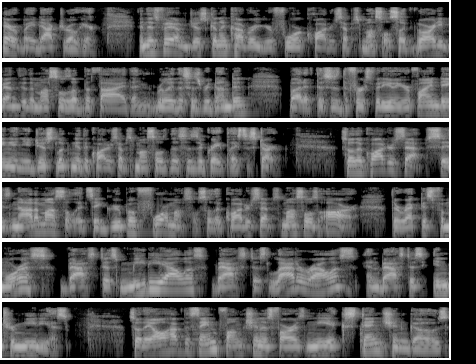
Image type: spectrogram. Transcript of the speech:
Hey everybody, Dr. O here. In this video I'm just going to cover your four quadriceps muscles. So if you've already been through the muscles of the thigh then really this is redundant, but if this is the first video you're finding and you're just looking at the quadriceps muscles, this is a great place to start. So the quadriceps is not a muscle, it's a group of four muscles. So the quadriceps muscles are the rectus femoris, vastus medialis, vastus lateralis, and vastus intermedius. So they all have the same function as far as knee extension goes,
